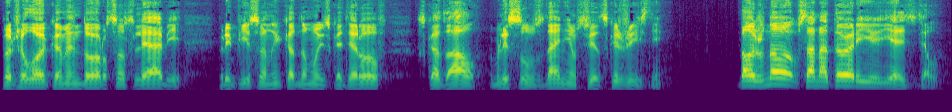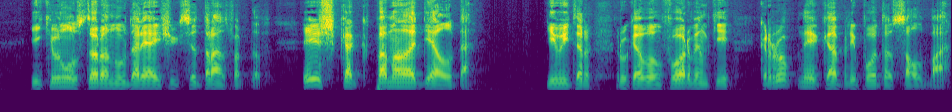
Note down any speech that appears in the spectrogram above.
Пожилой комендор со сляби, приписанный к одному из катеров, сказал, блеснув знанием светской жизни. «Должно, в санаторию ездил» и кивнул в сторону удаляющихся транспортов. «Ишь, как помолодел-то!» И вытер рукавом форменки крупные капли пота со лба.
